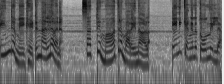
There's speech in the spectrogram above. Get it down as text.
എന്റെ മേഘേട്ടൻ നല്ലവനാ. സത്യം മാത്രം പറയുന്ന ആളാ. എനിക്കങ്ങനെ തോന്നില്ല.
